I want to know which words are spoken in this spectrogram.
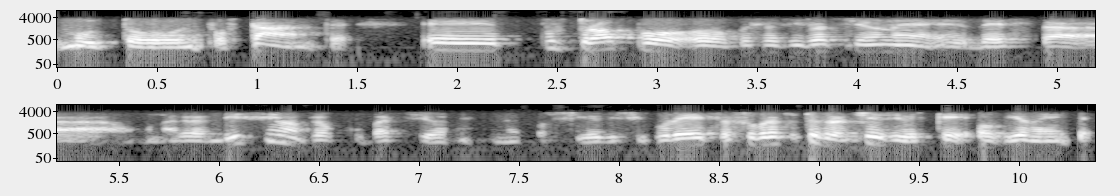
molto importante. E purtroppo oh, questa situazione desta una grandissima preoccupazione nel Consiglio di sicurezza, soprattutto i francesi perché ovviamente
